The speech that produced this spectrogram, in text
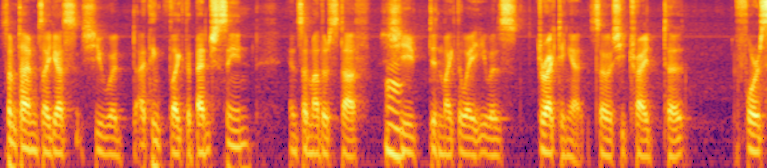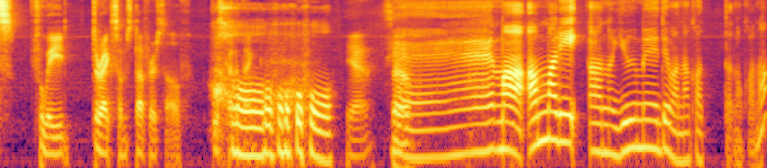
Sometimes I guess she would I think like the bench scene and some other stuff. Mm. She didn't like the way he was directing it, so she tried to forcefully direct some stuff herself. This kind of thing. Yeah. So まああんまりあの有名ではなかったのかな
